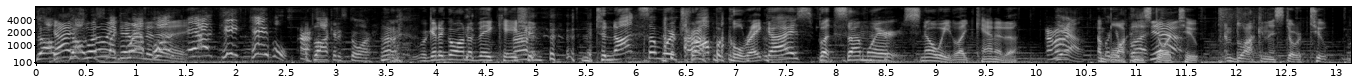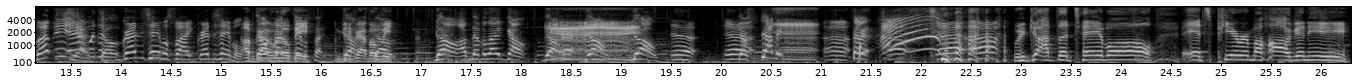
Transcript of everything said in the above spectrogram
no. Guys, no. what are we my doing grandpa's today? Antique table. I'm blocking the store. We're gonna go on a vacation to not somewhere tropical, right, guys? But somewhere snowy, like Canada. yeah. I'm like blocking the butt. store Yeah. too. I'm blocking the store too. Let me Yeah, out with the. don't- Grab the table, Spike. Grab the table. I'm grabbing no, OB. I'm gonna No, grab no, OB. No, I'll never let go. No, no, no. Yeah. No, stop it. Uh, Stop it. Ah! uh, uh, We got the table. It's pure mahogany.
